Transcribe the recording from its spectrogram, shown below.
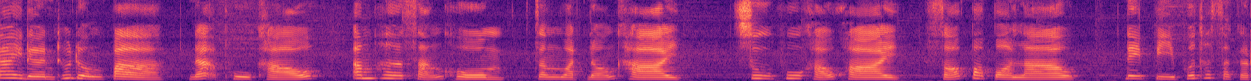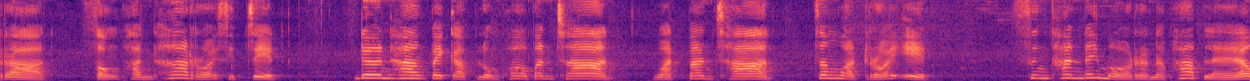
ด้เดินทุดงป่า ณภูเขาอำเภอสังคม จังหวัดหนองคาย สู่ภูเขาควายสปปลาว ในปีพุทธศักราช 2517 เดินทางไปกับหลวงพ่อบ้านชาติ วัดบ้านชาติ จังหวัดร้อยเอ็ด ซึ่งท่านได้มรณภาพแล้ว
